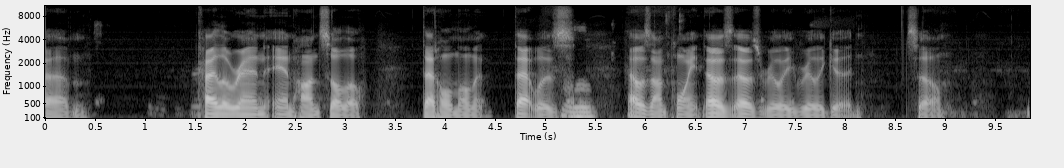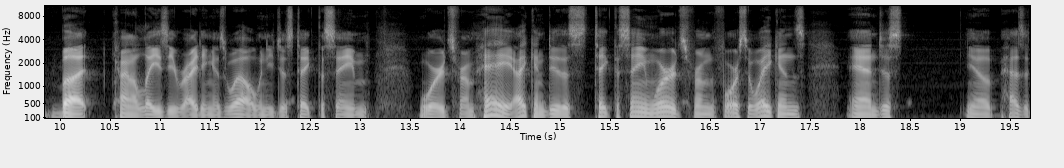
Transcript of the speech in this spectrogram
um, Kylo Ren and Han Solo. That whole moment that was Mhm. That was on point. That was that was really really good. So, but kind of lazy writing as well when you just take the same words from hey I can do this take the same words from the Force Awakens and just you know has a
